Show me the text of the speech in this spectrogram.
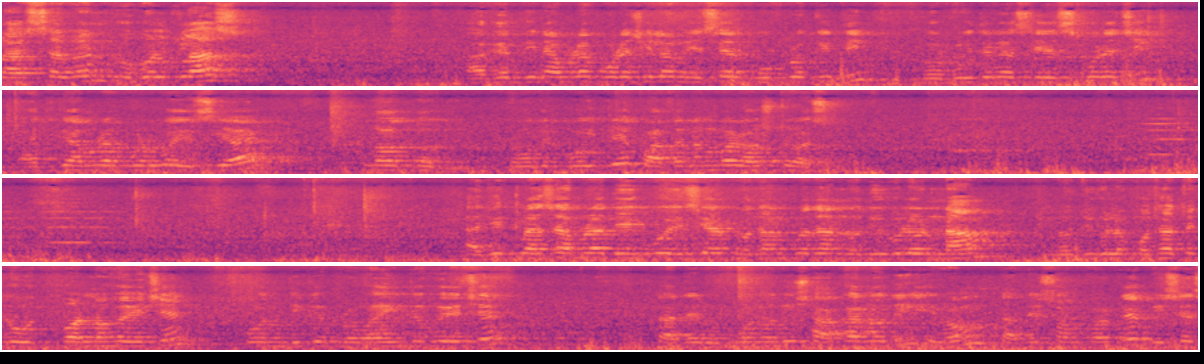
ক্লাস সেভেন ভূগোল ক্লাস আগের দিন আমরা পড়েছিলাম এশিয়ার ভূপ্রকৃতি। ভূপ্রকৃতিটা শেষ করেছি। আজকে আমরা পড়ব এশিয়ার নদ নদী তোমাদের বইতে পাতা নাম্বার অষ্টআশি। আজকের ক্লাসে আমরা দেখব এশিয়ার প্রধান প্রধান নদীগুলোর নাম। নদীগুলো কোথা থেকে উৎপন্ন হয়েছে? কোন দিকে প্রবাহিত হয়েছে? তাদের উপনদী, শাখা নদী এবং তাদের সম্পর্কে বিশেষ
